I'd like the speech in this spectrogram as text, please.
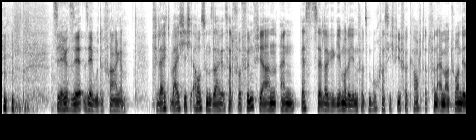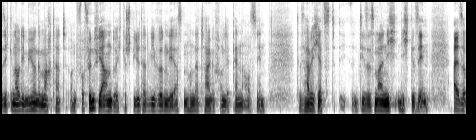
sehr, sehr, sehr gute Frage. Vielleicht weiche ich aus und sage, es hat vor fünf Jahren einen Bestseller gegeben oder jedenfalls ein Buch, was sich viel verkauft hat, von einem Autoren, der sich genau die Mühe gemacht hat und vor fünf Jahren durchgespielt hat, wie würden die ersten 100 Tage von Le Pen aussehen. Das habe ich jetzt dieses Mal nicht, nicht gesehen. Also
